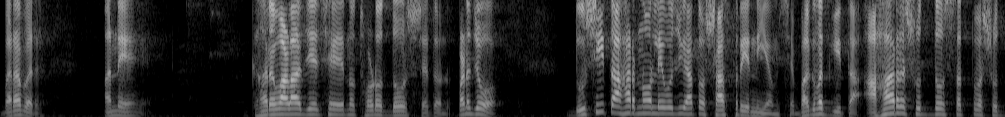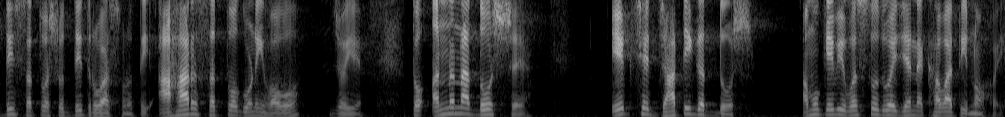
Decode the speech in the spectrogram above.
બરાબર? અને ઘરવાળા જે છે એનો થોડો દોષ છે તો. પણ જો દૂષિત આહાર ન લેવો જોઈએ, આ તો શાસ્ત્રીય નિયમ છે. ભગવદ્ ગીતા, આહાર શુદ્ધો સત્વ શુદ્ધિ સત્વ શુદ્ધિ ધ્રુવા સ્મૃતિ. આહાર સત્વ ગુણી હોવો જોઈએ. તો અન્નના દોષ છે. એક છે જાતિગત દોષ. અમુક એવી વસ્તુ જ હોય જેને ખવાતી ન હોય.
